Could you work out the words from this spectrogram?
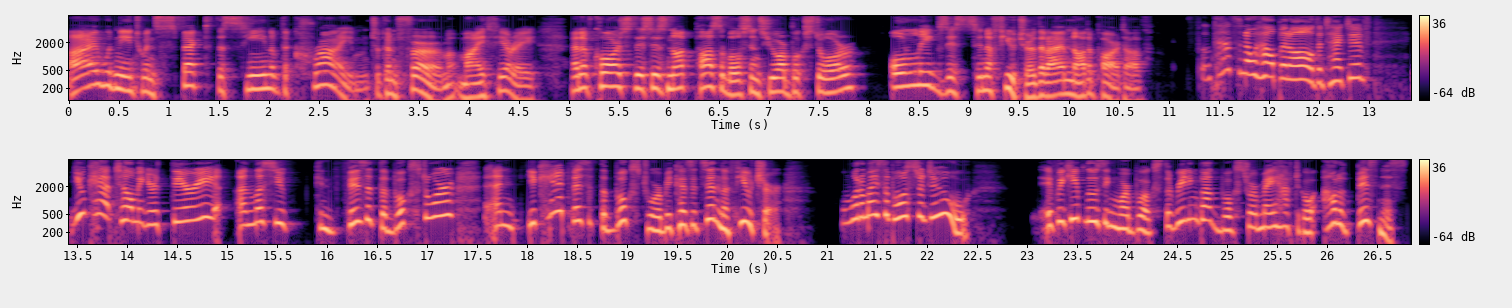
I would need to inspect the scene of the crime to confirm my theory, and of course, this is not possible since your bookstore only exists in a future that I am not a part of. That's no help at all, Detective. You can't tell me your theory unless you can visit the bookstore, and you can't visit the bookstore because it's in the future. What am I supposed to do? If we keep losing more books, the Reading Bug bookstore may have to go out of business.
